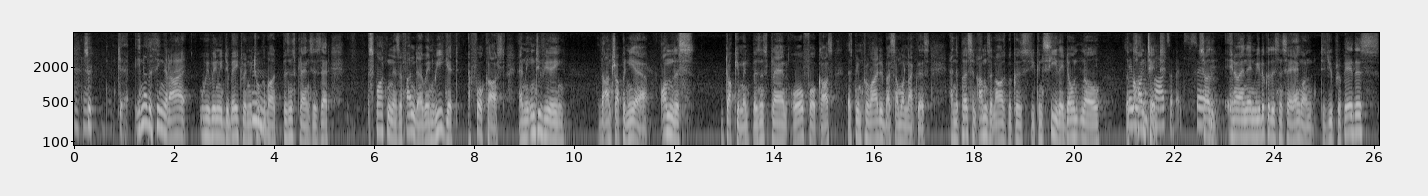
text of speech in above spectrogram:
Okay. So, you know, the thing that I, we, when we debate, when we mm. talk about business plans, is that Spartan as a funder, when we get a forecast and we're interviewing the entrepreneur on this document, business plan, or forecast that's been provided by someone like this, and the person ums and ahs because you can see they don't know the they content. parts of it. So, so, you know, and then we look at this and say, hang on, did you prepare this?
